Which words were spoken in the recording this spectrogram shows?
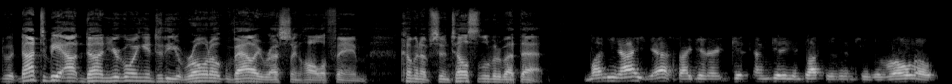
but not to be outdone, you're going into the Roanoke Valley Wrestling Hall of Fame coming up soon. Tell us a little bit about that. Monday night, yes, I get a, get I'm getting inducted into the Roanoke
